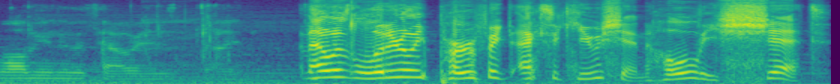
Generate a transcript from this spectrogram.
mauled me into the tower and just died. That was literally perfect execution. Holy shit.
